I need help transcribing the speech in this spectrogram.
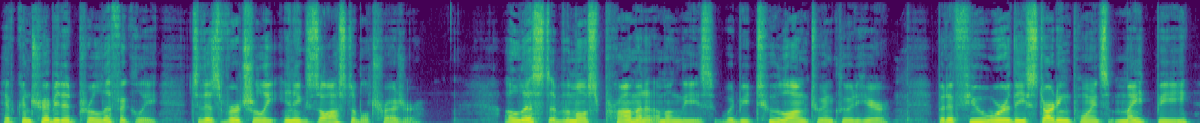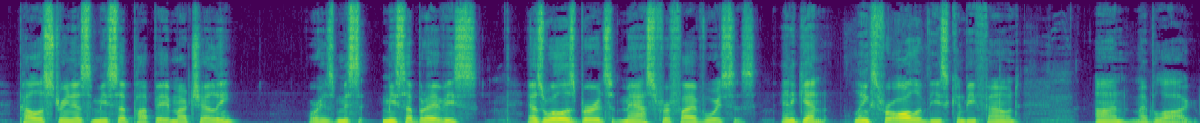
have contributed prolifically to this virtually inexhaustible treasure. A list of the most prominent among these would be too long to include here, but a few worthy starting points might be Palestrina's Missa Papae Marcelli, or his Missa Brevis, as well as Byrd's Mass for Five Voices. And again, links for all of these can be found on my blog.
